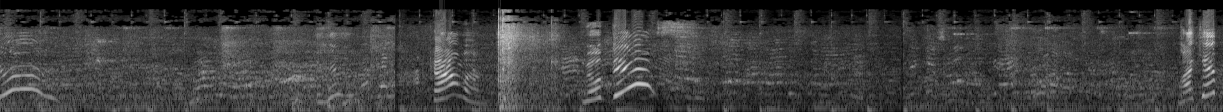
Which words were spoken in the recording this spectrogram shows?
Uh! Calma! Meu Deus! Vai quebrar, velho!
